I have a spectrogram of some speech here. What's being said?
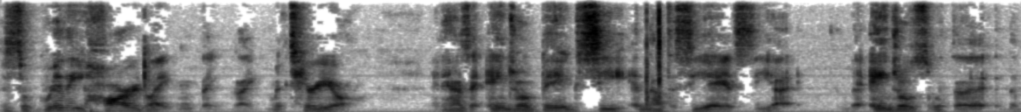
it's a really hard like like, like material. It has an angel big C and not the CA. It's the uh, the angels with the, the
